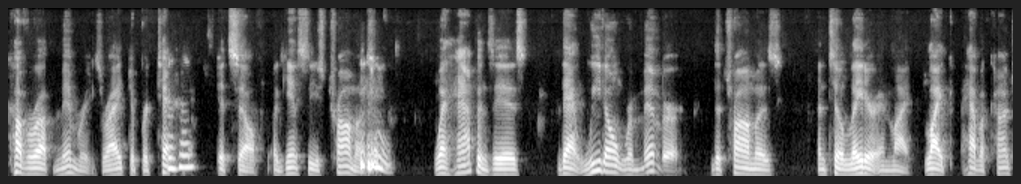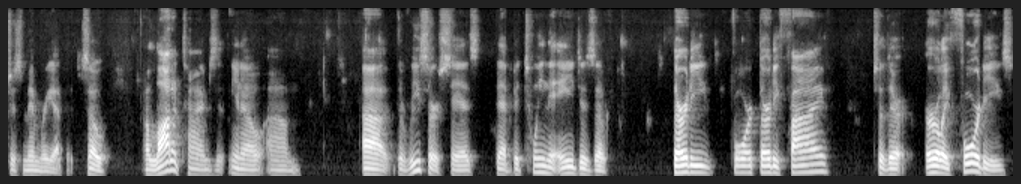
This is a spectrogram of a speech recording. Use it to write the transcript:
cover up memories, right, to protect mm-hmm. itself against these traumas, what happens is that we don't remember the traumas until later in life, like have a conscious memory of it. So, a lot of times, you know, um, uh, the research says that between the ages of 34, 35 to their early 40s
